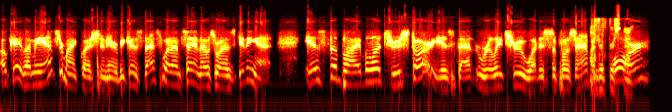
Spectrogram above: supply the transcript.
Okay, let me answer my question here because that's what I'm saying. That was what I was getting at. Is the Bible a true story? Is that really true? What is supposed to happen, 100%. or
